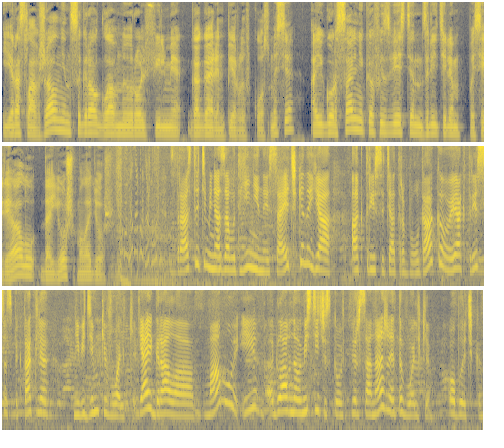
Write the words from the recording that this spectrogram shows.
Ярослав Жалнин сыграл главную роль в фильме «Гагарин первый в космосе», а Егор Сальников известен зрителям по сериалу «Даешь молодежь». Здравствуйте, меня зовут Енина Исаечкина, я актриса театра Булгакова и актриса спектакля «Невидимки Вольки». Я играла маму и главного мистического персонажа – это Вольки, облачко.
